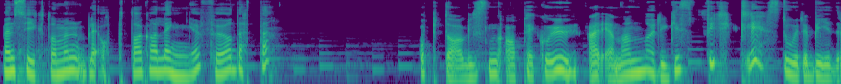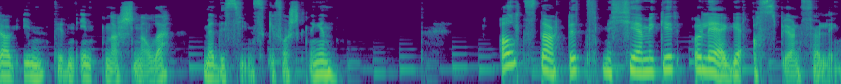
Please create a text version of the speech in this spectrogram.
Men sykdommen ble oppdaga lenge før dette. Oppdagelsen av PKU er en av Norges virkelig store bidrag inn til den internasjonale medisinske forskningen. Alt startet med kjemiker og lege Asbjørn Følling.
